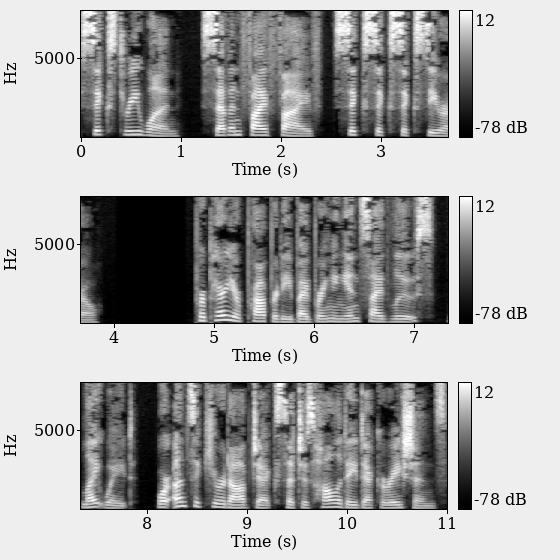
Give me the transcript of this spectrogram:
631-755-6660. Prepare your property by bringing inside loose, lightweight, or unsecured objects such as holiday decorations,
